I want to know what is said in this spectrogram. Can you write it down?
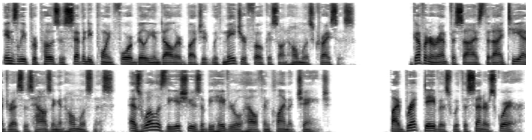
Inslee proposes $70.4 billion budget with major focus on homeless crisis. Governor emphasized that IT addresses housing and homelessness, as well as the issues of behavioral health and climate change. By Brett Davis with the Center Square.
